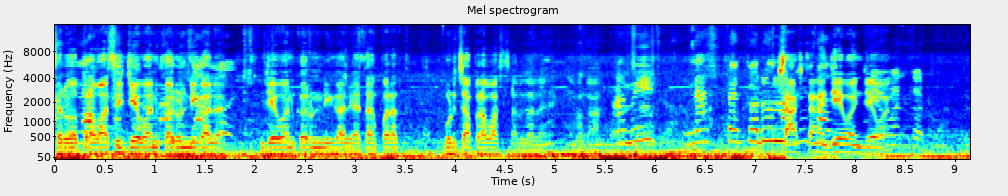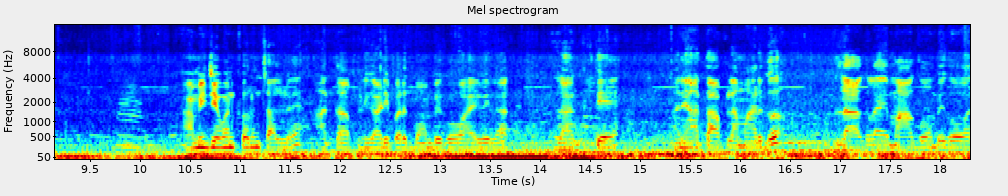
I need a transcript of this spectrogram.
सर्व प्रवासी जेवण करून निघालं जेवण करून निघाले आता परत पुढचा प्रवास चालू झाला आहे बघा. आम्ही नाश्ता नाही जेवण जेवण. आम्ही जेवण करून चाललो आहे आता आपली गाडी परत बॉम्बे गोवा हायवेला लागते. आणि आता आपला मार्ग लागला आहे मा बॉम्बे गोवा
